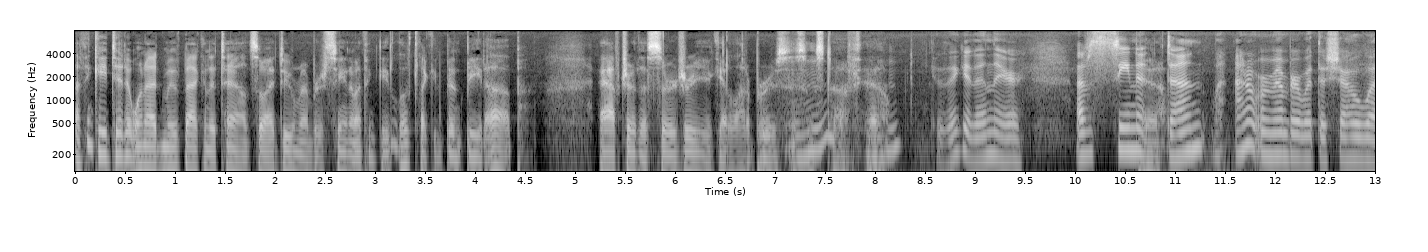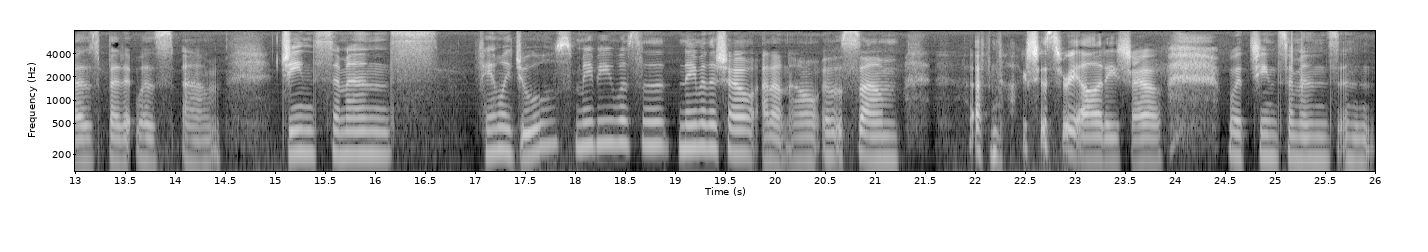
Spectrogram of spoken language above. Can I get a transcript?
I think he did it when I'd moved back into town. So I do remember seeing him. I think he looked like he'd been beat up. After the surgery, you get a lot of bruises and stuff. Yeah, because they get in there. I've seen it Yeah. done. I don't remember what the show was, but it was um, Gene Simmons' Family Jewels. Maybe was the name of the show. I don't know. It was some obnoxious reality show with Gene Simmons and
